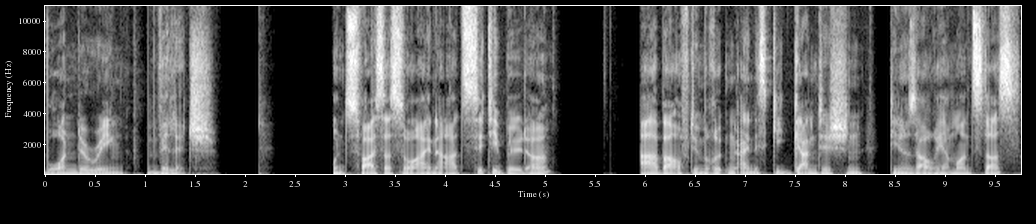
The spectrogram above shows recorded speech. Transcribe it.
Wandering Village. Und zwar ist das so eine Art City-Builder, aber auf dem Rücken eines gigantischen Dinosauriermonsters.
